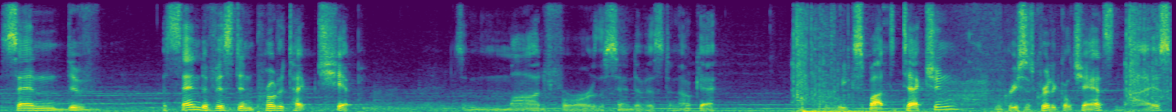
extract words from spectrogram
Sandiv a Sandevistan prototype chip. It's a mod for the Sandevistan. Okay. Weak spot detection. Increases critical chance. Nice.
